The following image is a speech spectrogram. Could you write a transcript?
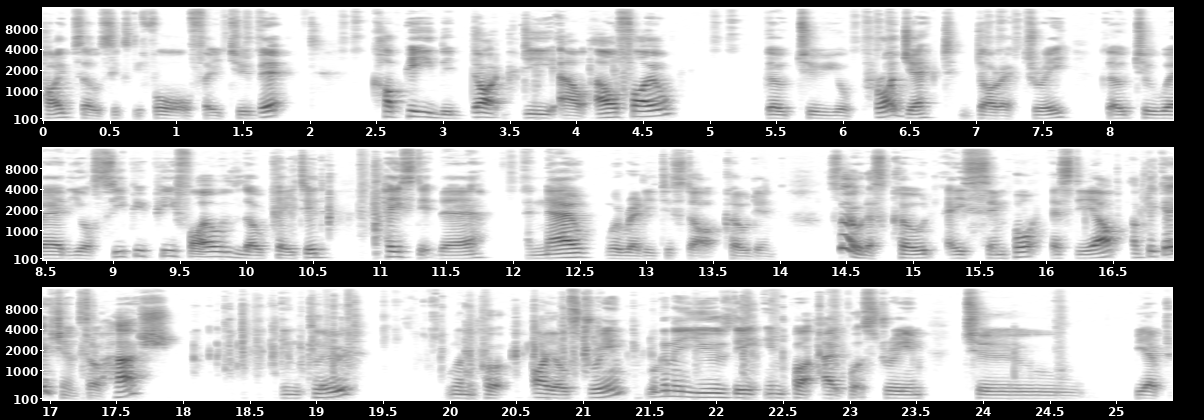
type, so 64 or 32-bit. Copy the .dll file, go to your project directory, go to where your CPP file is located, paste it there, and now we're ready to start coding. So let's code a simple SDL application. So hash include, we're going to put IO stream. We're going to use the input output stream to be able to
